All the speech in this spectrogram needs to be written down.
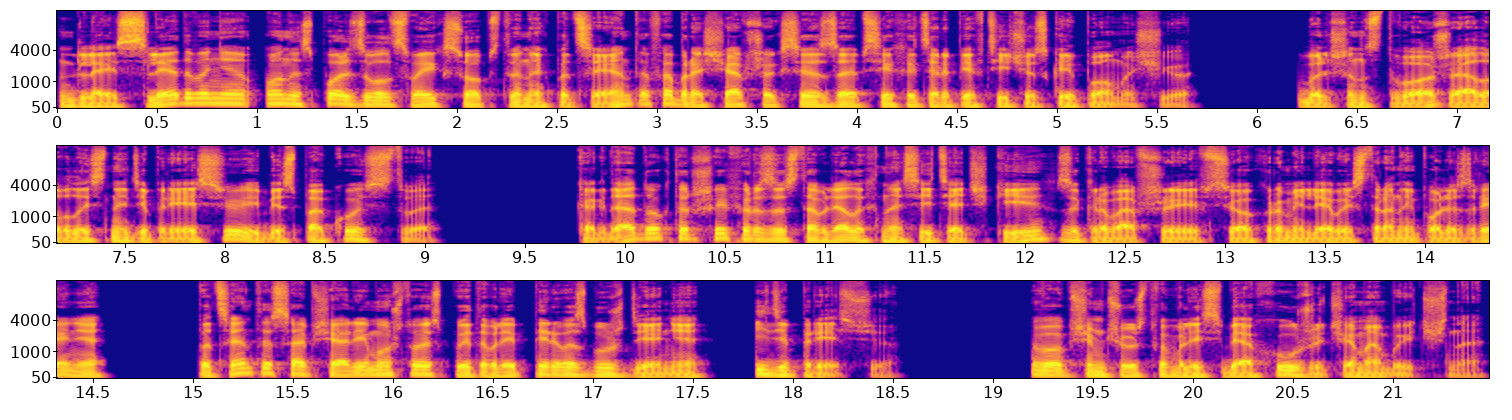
Для исследования он использовал своих собственных пациентов, обращавшихся за психотерапевтической помощью. Большинство жаловалось на депрессию и беспокойство. Когда доктор Шифер заставлял их носить очки, закрывавшие все, кроме левой стороны поля зрения, пациенты сообщали ему, что испытывали перевозбуждение и депрессию. В общем, чувствовали себя хуже, чем обычно.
